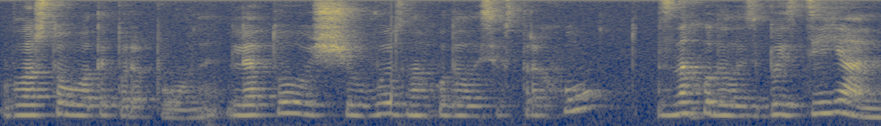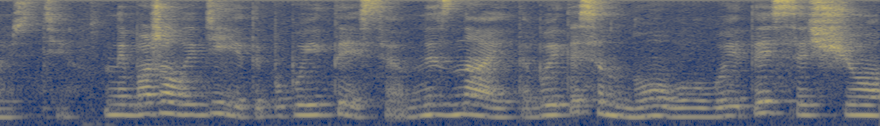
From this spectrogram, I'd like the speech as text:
влаштовувати перепони для того, щоб ви знаходилися в страху, знаходились без діяльності, не бажали діяти, бо боїтеся, не знаєте, боїтеся нового, боїтеся, що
